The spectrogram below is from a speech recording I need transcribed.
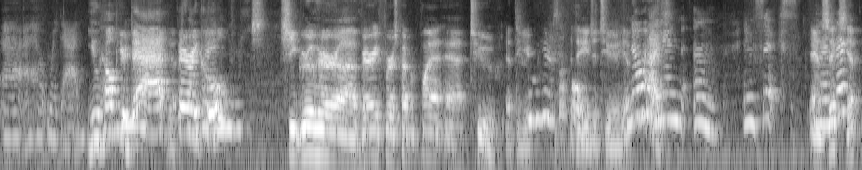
Uh, I help my dad. You help your dad. Yep. Very cool. She grew her uh, very first pepper plant at two, at the year, Two years at the age of two. Yep. No, Nice. and um, in six. And six. Yep.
